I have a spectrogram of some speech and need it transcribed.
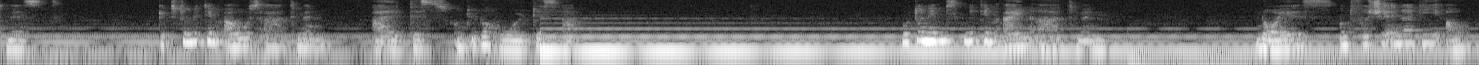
Du atmest, gibst du mit dem Ausatmen Altes und Überholtes ab. Und du nimmst mit dem Einatmen Neues und frische Energie auf.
